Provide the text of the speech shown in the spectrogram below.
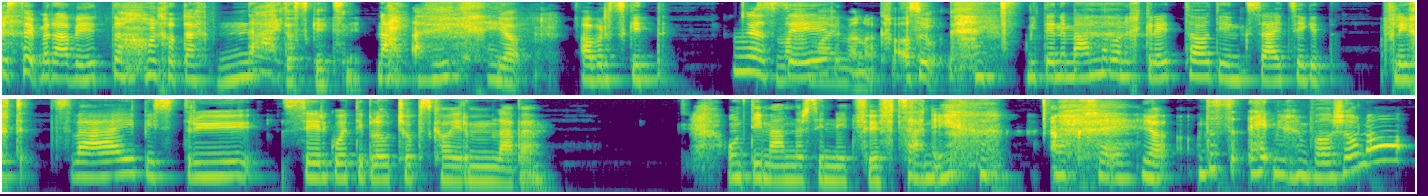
Es hat mir auch wehgetan. Ich habe gedacht, nein, das gibt's nicht. Nein. Ah, wirklich? Ja. Aber es gibt, Ja, das sehr- immer noch krass. also mit den Männern, die ich geredet habe, die haben gesagt, sie hätten vielleicht zwei bis drei sehr gute Blowjobs in ihrem Leben. Und die Männer sind nicht 15. Okay. ja. Und das hat mich im Fall schon noch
